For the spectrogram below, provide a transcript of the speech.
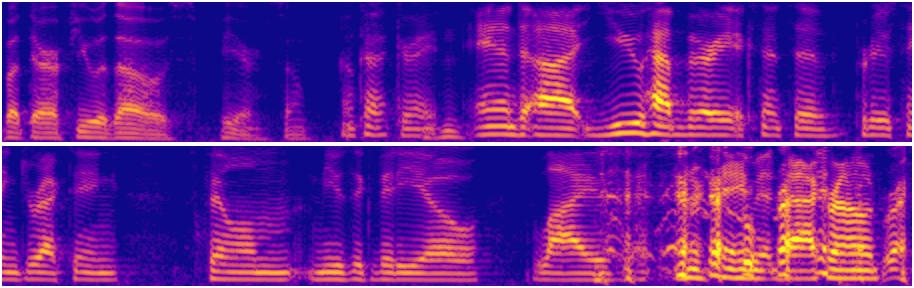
but there are a few of those here. So. Okay, great. Mm-hmm. And uh, you have very extensive producing, directing, film, music video, live entertainment background. right.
